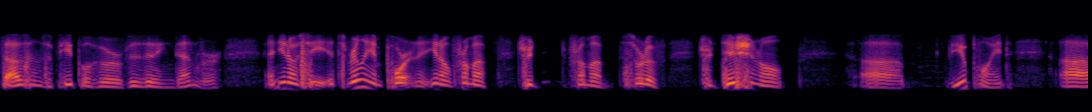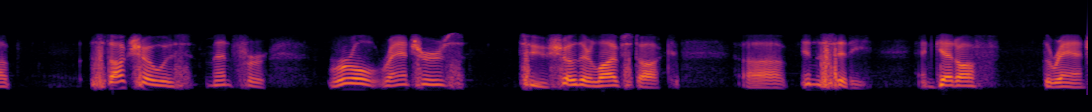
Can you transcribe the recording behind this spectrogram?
thousands of people who are visiting Denver, and you know, see, it's really important. You know, from a tra- from a sort of traditional uh, viewpoint, uh, the stock show was meant for rural ranchers to show their livestock uh, in the city and get off the ranch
